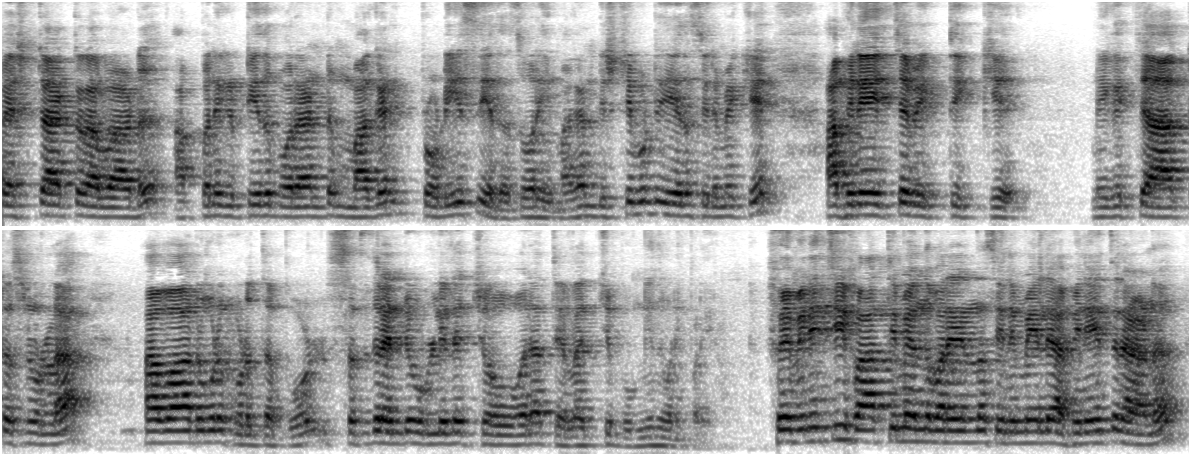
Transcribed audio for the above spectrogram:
ബെസ്റ്റ് ആക്ടർ അവാർഡ് അപ്പന് കിട്ടിയത് പോരാണ്ട് മകൻ പ്രൊഡ്യൂസ് ചെയ്ത സോറി മകൻ ഡിസ്ട്രിബ്യൂട്ട് ചെയ്ത സിനിമയ്ക്ക് അഭിനയിച്ച വ്യക്തിക്ക് മികച്ച ആക്ട്രസിനുള്ള അവാർഡ് കൂടെ കൊടുത്തപ്പോൾ സത്യത്തിൽ എന്റെ ഉള്ളിലെ ചോര തിളച്ച് പൊങ്ങി എന്ന് വേണമെങ്കിൽ പറയാം. ഫെമിനിച്ചി ഫാത്തിമ എന്ന് പറയുന്ന സിനിമയിലെ അഭിനയത്തിലാണ്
